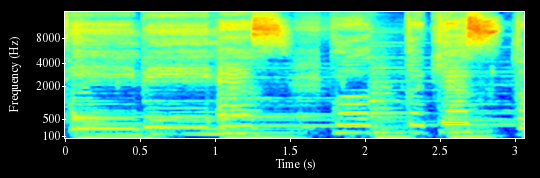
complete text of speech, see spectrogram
TBS ポッドキャスト。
